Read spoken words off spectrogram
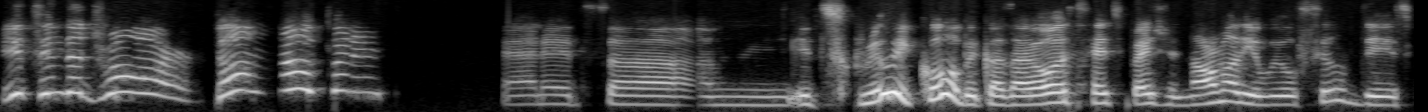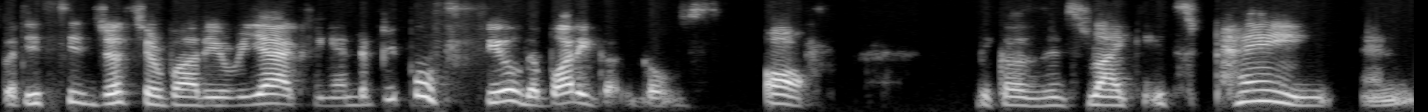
it's in the drawer. Don't open it and it's um it's really cool because i always say to patients normally we'll feel this but it's just your body reacting and the people feel the body goes off because it's like it's pain and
